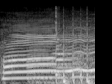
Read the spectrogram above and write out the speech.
Oh.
